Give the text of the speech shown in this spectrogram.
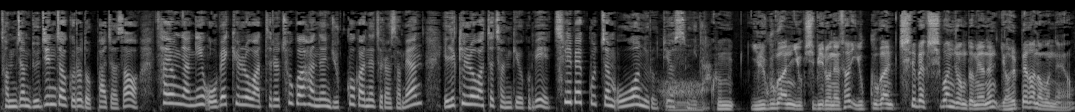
점점 누진적으로 높아져서 사용량이 500kW를 초과하는 6구간에 들어서면 1kW 전기 요금이 709.5원으로 뛰었습니다. 그럼 1구간 61원에서 6구간 710원 정도면은 10배가 넘었네요.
